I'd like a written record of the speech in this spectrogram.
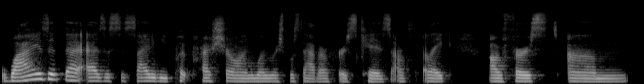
why is it that as a society we put pressure on when we're supposed to have our first kiss our like our first um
